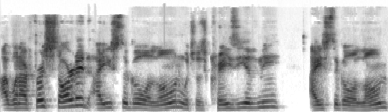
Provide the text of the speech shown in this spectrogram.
I, when I first started, I used to go alone, which was crazy of me. I used to go alone,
